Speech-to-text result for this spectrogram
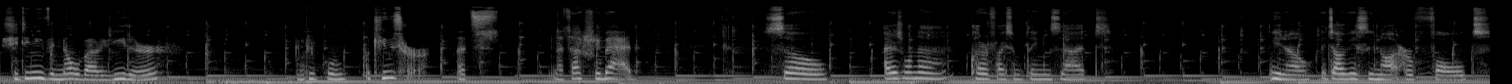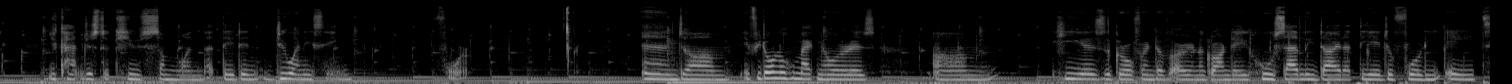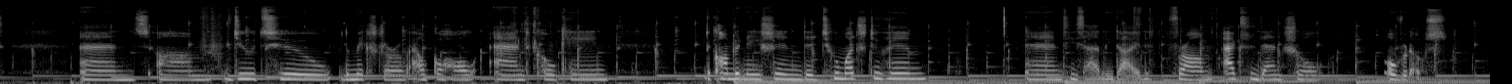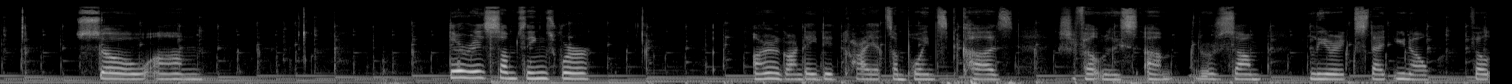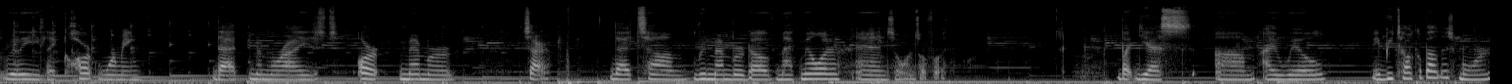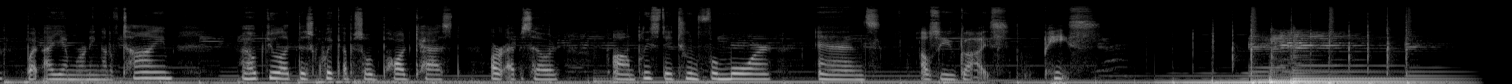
She didn't even know about it either. And people accuse her. That's that's actually bad. So, I just want to clarify some things that you know, it's obviously not her fault. You can't just accuse someone that they didn't do anything for. And um, if you don't know who Mac Miller is, um, he is the girlfriend of Ariana Grande, who sadly died at the age of 48. And um, due to the mixture of alcohol and cocaine, the combination did too much to him and he sadly died from accidental overdose. So, um, there is some things where Ariana Grande did cry at some points because she felt really, um, there were some lyrics that, you know, felt really like heartwarming that memorized or memor, sorry, that um, remembered of Mac Miller and so on and so forth. But yes, um, I will maybe talk about this more, but I am running out of time. I hope you like this quick episode podcast or episode. Um, please stay tuned for more, and I'll see you guys. Peace.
